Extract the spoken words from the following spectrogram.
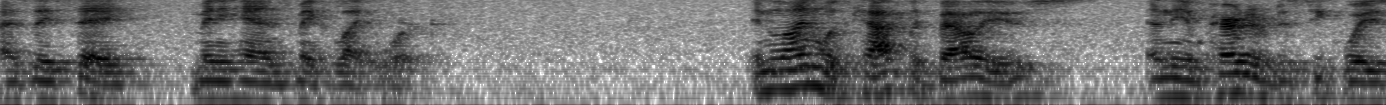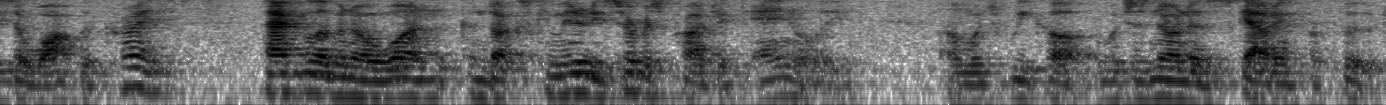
as they say, many hands make light work. In line with Catholic values and the imperative to seek ways to walk with Christ, Pack 1101 conducts community service project annually, um, which we call, which is known as Scouting for Food.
